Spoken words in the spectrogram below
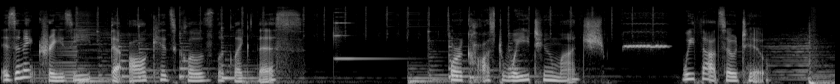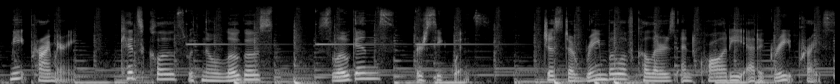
Isn't it crazy that all kids' clothes look like this? Or cost way too much? We thought so too. Meet Primary kids' clothes with no logos, slogans, or sequins. Just a rainbow of colors and quality at a great price.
